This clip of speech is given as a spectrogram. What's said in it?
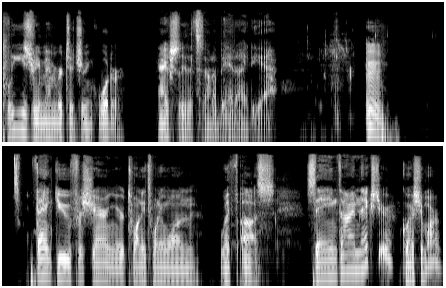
Please remember to drink water. Actually, that's not a bad idea. Mm. Thank you for sharing your 2021 with us. Same time next year? Question mark.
